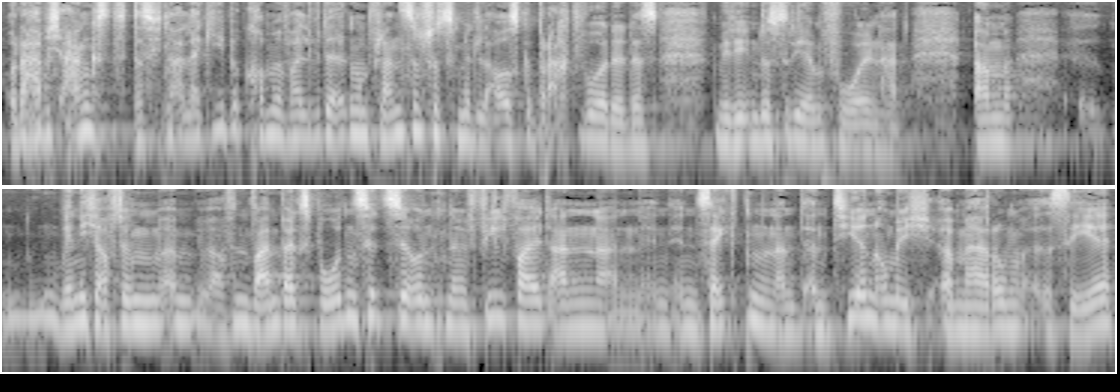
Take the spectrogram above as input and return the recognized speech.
oder habe ich Angst, dass ich eine Allergie bekomme, weil wieder irgendein Pflanzenschutzmittel ausgebracht wurde, das mir die Industrie empfohlen hat? Ähm, wenn ich auf dem, ähm, auf dem Weinbergsboden sitze und eine Vielfalt an, an Insekten, an, an, Tieren um mich ähm, herum sehe,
